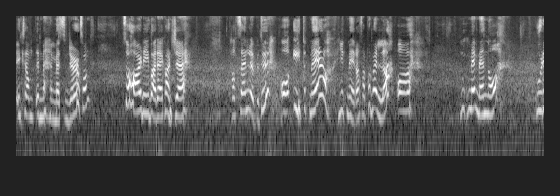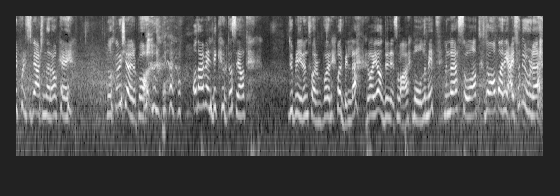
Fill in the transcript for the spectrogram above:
ikke sant, Messenger og sånt, så har de bare kanskje tatt seg en løpetur og ytet mer, da. gitt mer av seg på mølla. Og med menn nå, hvor de plutselig er sånn der OK, nå skal vi kjøre på. Og det er veldig kult å se at du blir en form for forbilde. Det var jo aldri det som var målet mitt, men da jeg så at det var bare jeg som gjorde det,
